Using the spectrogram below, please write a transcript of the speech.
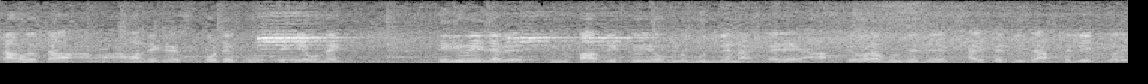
তাহলে তো আম- আমাদেরকে স্পটে পৌঁছতে গিয়ে অনেক দেরি হয়ে যাবে। কিন্তু পাবলিক তো ওগুলো বুঝবে না। আসতে ওরা বলবে যে ফাইভ ফাইভ দিতে আসতে লেট করে।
